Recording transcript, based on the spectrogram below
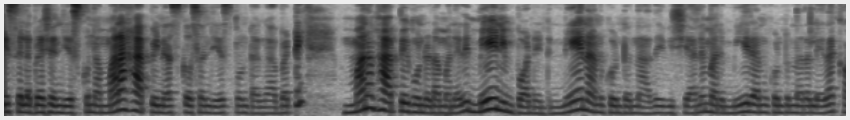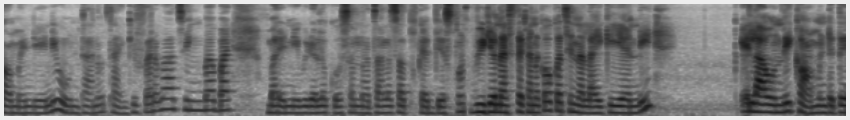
ఏ సెలబ్రేషన్ చేసుకున్నా మన హ్యాపీనెస్ కోసం చేసుకుంటాం కాబట్టి మనం హ్యాపీగా ఉండడం అనేది మెయిన్ ఇంపార్టెంట్. నేను అనుకుంటున్నా అదే విషయాన్ని మరి మీరు అనుకుంటున్నారా లేదా? కామెంట్ చేయండి. ఉంటాను. Thank you for watching bye మరిన్ని వీడియోల కోసం నా ఛానల్ సబ్స్క్రైబ్ చేసుకోండి. వీడియో నచ్చితే కనుక ఒక చిన్న లైక్ ఇవ్వండి ఎలా ఉంది? కామెంట్ అయితే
